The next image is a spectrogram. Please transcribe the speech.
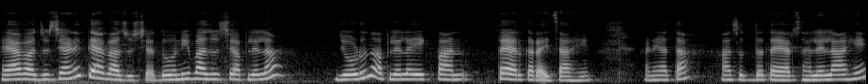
ह्या बाजूच्या आणि त्या बाजूच्या दोन्ही बाजूचे आपल्याला जोडून आपल्याला एक पान तयार करायचं आहे. आणि आता हा सुद्धा तयार झालेला आहे.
